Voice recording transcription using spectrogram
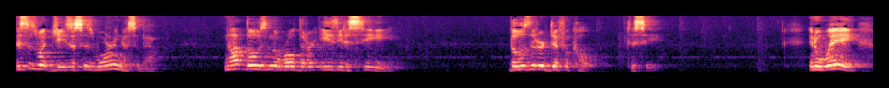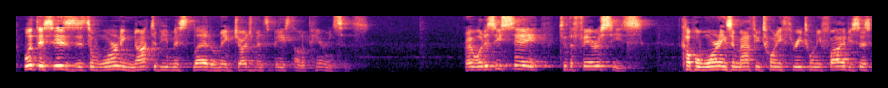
This is what Jesus is warning us about. Not those in the world that are easy to see, those that are difficult to see. In a way, what this is, is it's a warning not to be misled or make judgments based on appearances. Right? What does he say to the Pharisees? A couple warnings in Matthew 23 25. He says,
